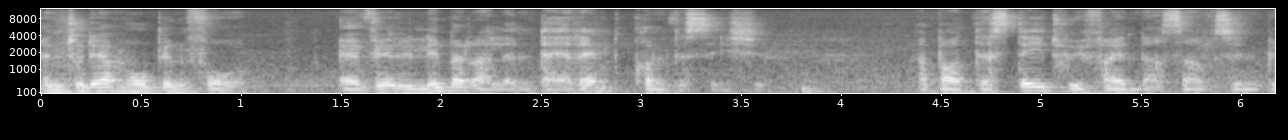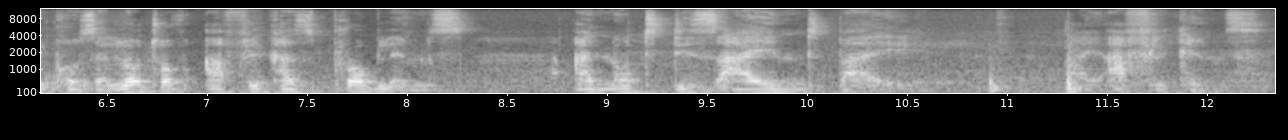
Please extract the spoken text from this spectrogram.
And today I'm hoping for a very liberal and direct conversation about the state we find ourselves in because a lot of Africa's problems are not designed by, by Africans.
